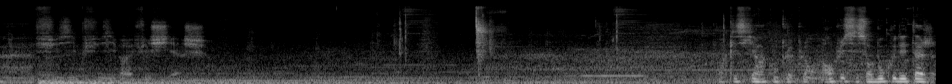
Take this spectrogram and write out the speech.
Euh, fusible, fusible, réfléchis, H. Alors, qu'est-ce qu'il raconte le plan? En plus, c'est sur beaucoup d'étages.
